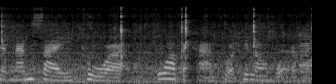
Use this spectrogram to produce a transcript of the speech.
จากนั้นใส่ถั่วคั่วไปค่ะถั่วที่เราบดนะคะ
